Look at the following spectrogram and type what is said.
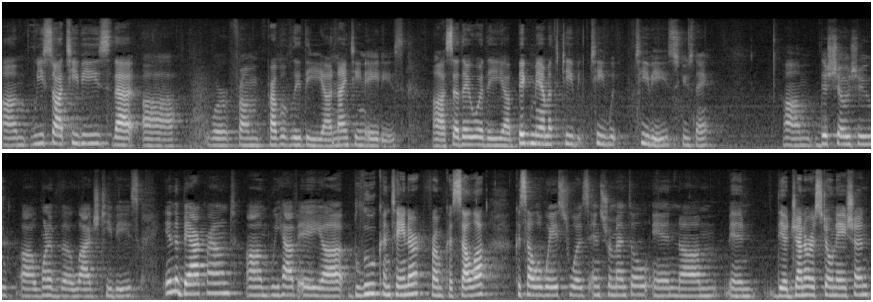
Um, We saw TVs that uh, were from probably the uh, 1980s. Uh, So they were the uh, Big Mammoth TV, TV TVs, excuse me. Um, This shows you uh, one of the large TVs. In the background, um, we have a uh, blue container from Casella. Casella Waste was instrumental in, um, in their generous donation.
